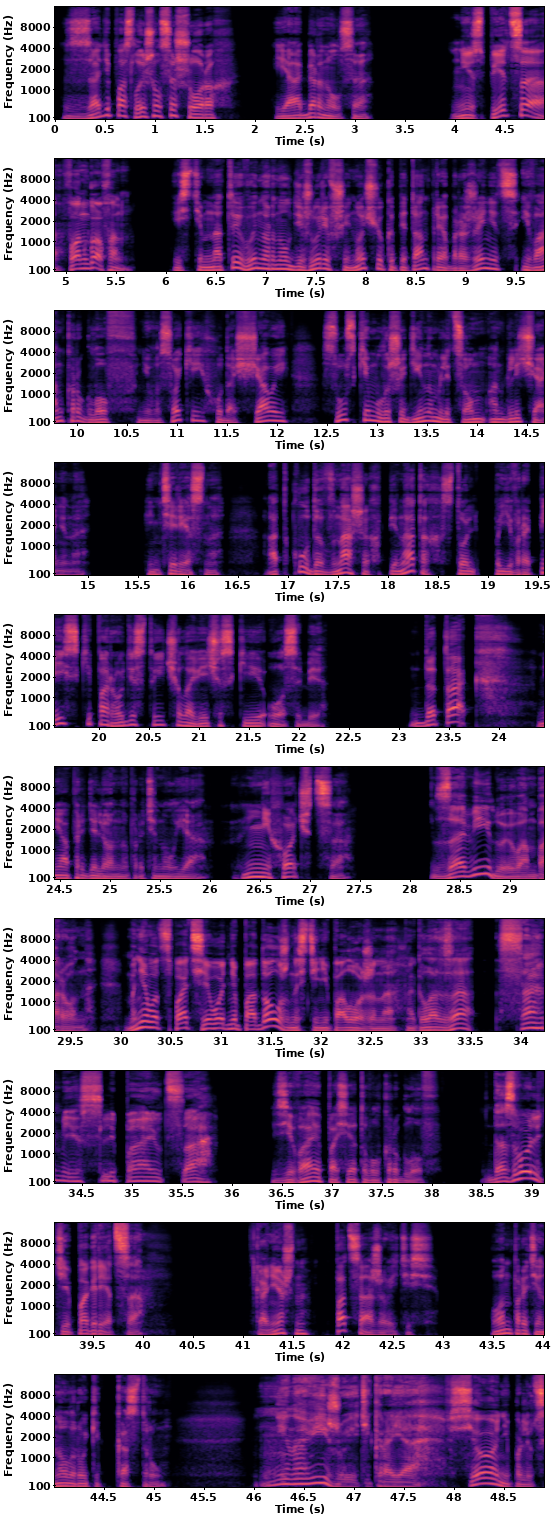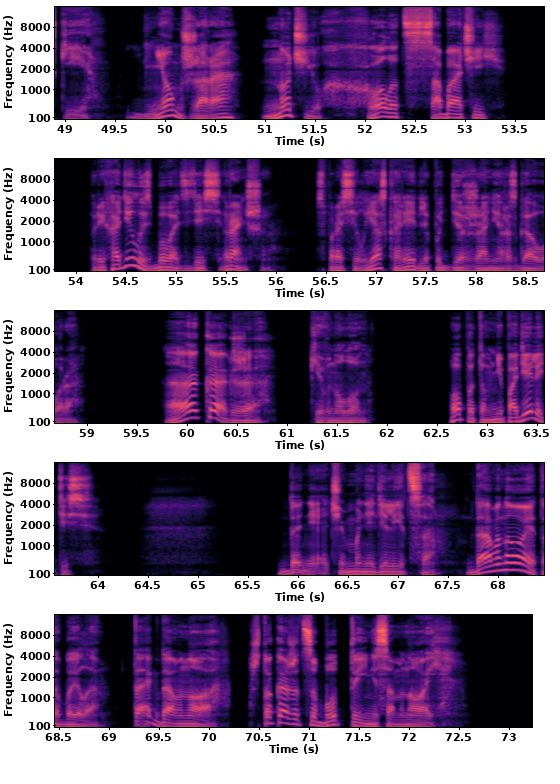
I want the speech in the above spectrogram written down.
Сзади послышался шорох. Я обернулся. «Не спится, фон Гофен?» Из темноты вынырнул дежуривший ночью капитан-преображенец Иван Круглов, невысокий, худощавый, с узким лошадиным лицом англичанина. Интересно, откуда в наших пенатах столь по-европейски породистые человеческие особи. «Да так», — неопределенно протянул я, — «не хочется». «Завидую вам, барон. Мне вот спать сегодня по должности не положено, а глаза сами слепаются», — зевая посетовал Круглов. «Дозволите погреться?» «Конечно. Подсаживайтесь». Он протянул руки к костру. Ненавижу эти края. Все не по-людски. Днем жара, ночью холод собачий. Приходилось бывать здесь раньше? Спросил я скорее для поддержания разговора. А как же? Кивнул он. Опытом не поделитесь? Да нечем мне делиться. Давно это было. Так давно, что кажется, будто и не со мной.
